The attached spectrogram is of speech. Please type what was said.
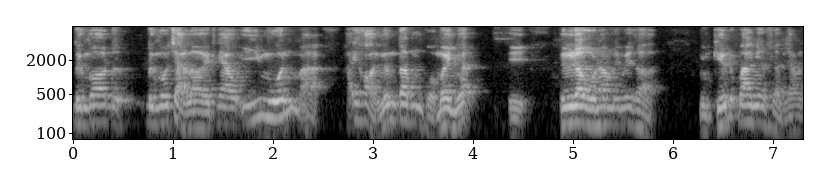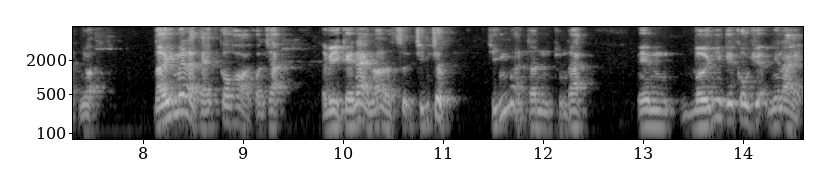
đừng có đừng có trả lời theo ý muốn mà hãy hỏi lương tâm của mình á. Thì từ đầu năm đến bây giờ, mình kiếm được bao nhiêu phần trăm lợi nhuận? Đấy mới là cái câu hỏi quan trọng. Tại vì cái này nó là sự chính trực, chính bản thân chúng ta nên với những cái câu chuyện như này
